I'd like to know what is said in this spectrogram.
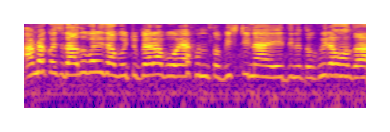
আমরা কইছি, দাদু বাড়ি যাব, একটু বেড়াবো, এখন তো বৃষ্টি নাই, এই দিনে তো ঘুরে মজা।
